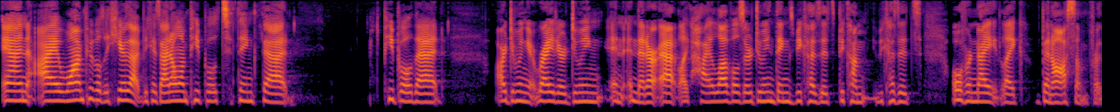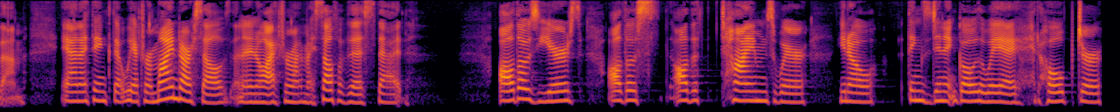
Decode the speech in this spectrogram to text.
And I want people to hear that because I don't want people to think that people that are doing it right or doing and, and that are at like high levels are doing things because it's become because it's overnight like been awesome for them. And I think that we have to remind ourselves, and I know I have to remind myself of this, that all those years, all those all the times where, you know, things didn't go the way I had hoped or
